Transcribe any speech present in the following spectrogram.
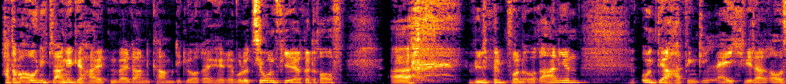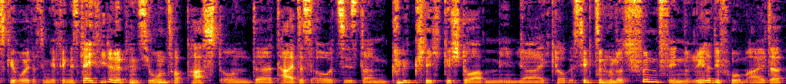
Hat aber auch nicht lange gehalten, weil dann kam die glorreiche Revolution vier Jahre drauf. Äh, Wilhelm von Oranien. Und der hat ihn gleich wieder rausgeholt aus dem Gefängnis, gleich wieder eine Pension verpasst und äh, Titus Oates ist dann glücklich gestorben im Jahr, ich glaube, 1705 in relativ hohem Alter.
